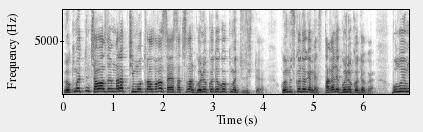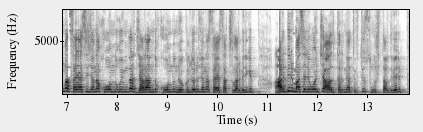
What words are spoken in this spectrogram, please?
Өкмөттүн чабалдыгын карап тим отура албаган саясатчылар көлөкөдөгү өкмөт түзүштү көмүскөдөгү эмес так эле көлөкөдөгү бул уюмга саясий жана коомдук уюмдар жарандык коомдун өкүлдөрү жана саясатчылар биригип ар бир маселе боюнча альтернативдүү сунуштарды берип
